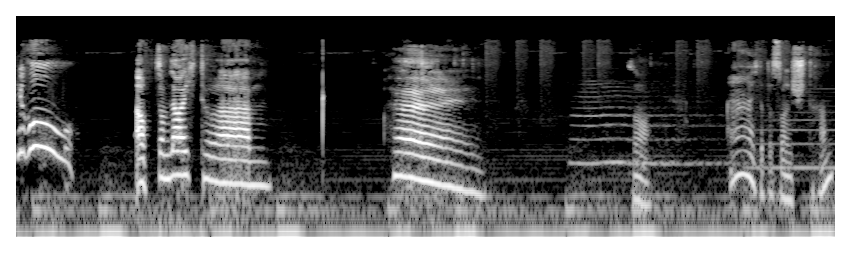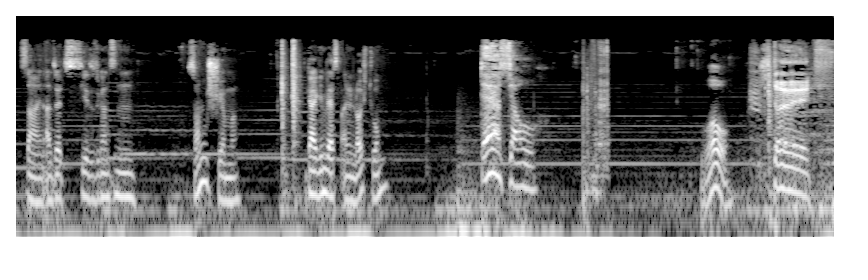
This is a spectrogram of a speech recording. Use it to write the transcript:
Juhu! Auf zum Leuchtturm! Hey! So. Ah, ich glaube, das soll ein Strand sein. Also jetzt hier so die ganzen Sonnenschirme. Egal, gehen wir erstmal in den Leuchtturm. Der ist ja hoch. Wow. Steaks.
